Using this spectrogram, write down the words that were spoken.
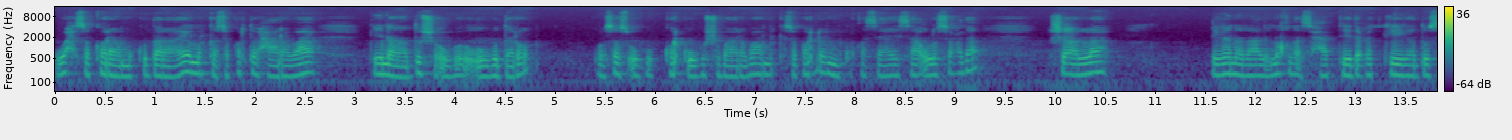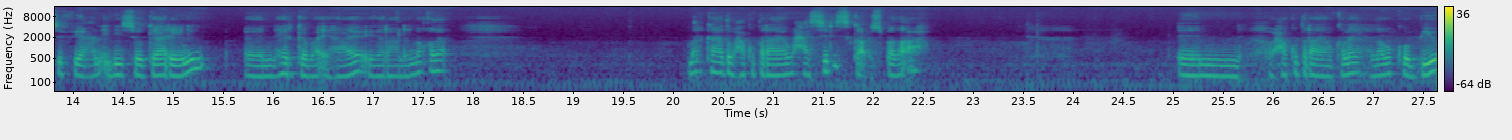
Wax sokoraa ma ku daraayo. Marka sokorta waxaa rabaa inaa dusha ugu daro saas korka ugu shubaa rabaa marka sokor dhan maku qasaayo saa ula socda. Insha allah igana raali noqda asxaabteyda codkeyga hadduu si fiican idiin soo gaaraynin hergabaa ihaayo iga raali noqda. Marka hadda waxaa ku daraaya waxaa siriska cusbada ah waxaa ku daraaya oo kale labo koob biyo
